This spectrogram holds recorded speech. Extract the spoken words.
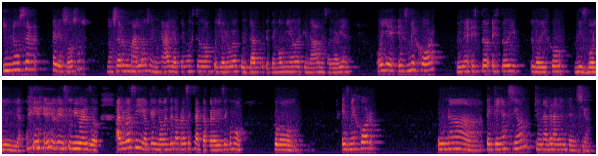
Y no ser perezosos, no ser malos en, ah, ya tengo este don, pues yo lo voy a ocultar porque tengo miedo de que nada me salga bien. Oye, es mejor, esto, esto lo dijo Miss Bolivia, Miss Universo, algo así, ok, no me sé la frase exacta, pero dice como, como, es mejor una pequeña acción que una gran intención.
